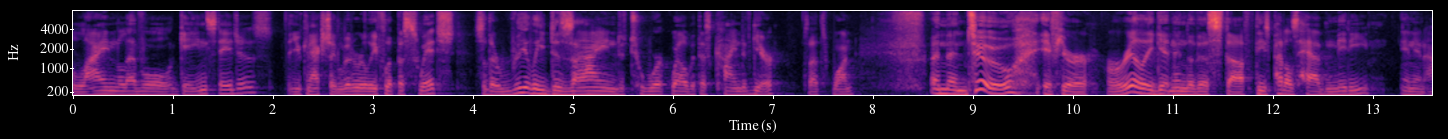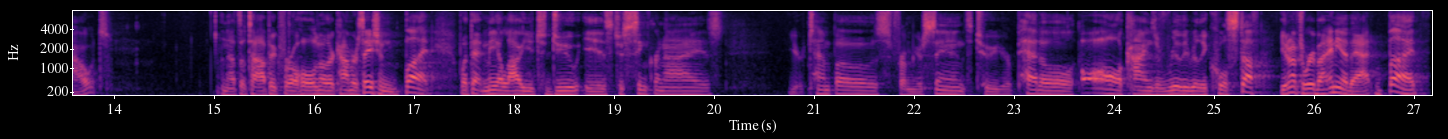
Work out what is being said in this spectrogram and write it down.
line level gain stages that you can actually literally flip a switch. So they're really designed to work well with this kind of gear. So that's one. And then two, if you're really getting into this stuff, these pedals have MIDI in and out. And that's a topic for a whole nother conversation. But what that may allow you to do is to synchronize your tempos from your synth to your pedal, all kinds of really, really cool stuff. You don't have to worry about any of that. But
